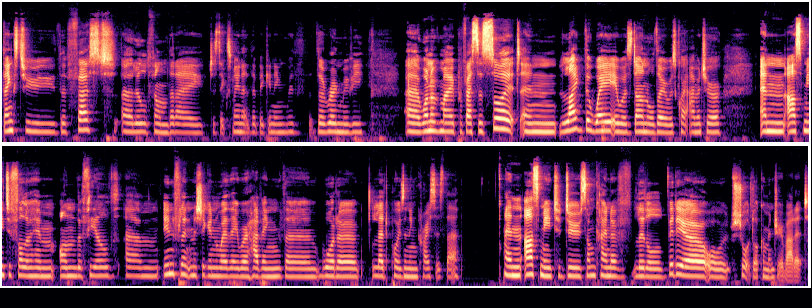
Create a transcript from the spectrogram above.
thanks to the first uh, little film that I just explained at the beginning with the road movie, uh, one of my professors saw it and liked the way it was done, although it was quite amateur, and asked me to follow him on the field um, in Flint, Michigan, where they were having the water lead poisoning crisis there and asked me to do some kind of little video or short documentary about it.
